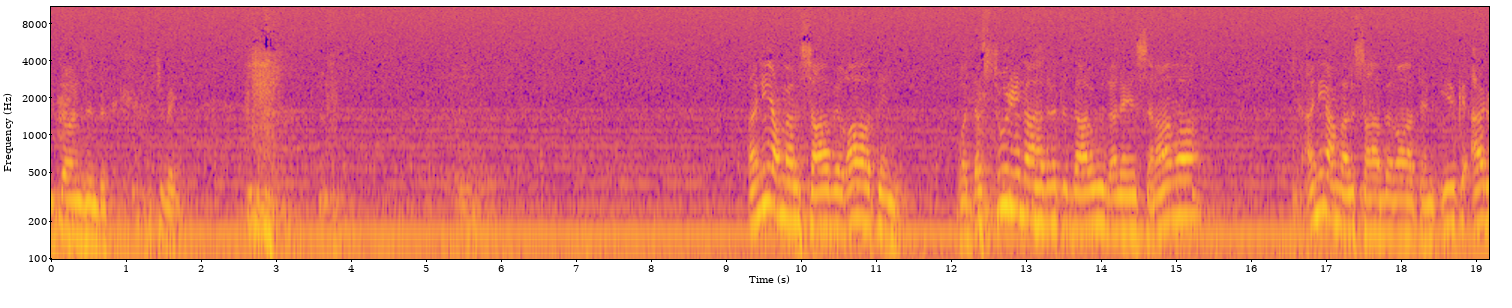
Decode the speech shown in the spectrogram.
بتان زندگ چھ بگیدیں انی عمل سابغات و دستوری دا حضرت داود علیہ السلام انی عمل سابغات ایک ار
